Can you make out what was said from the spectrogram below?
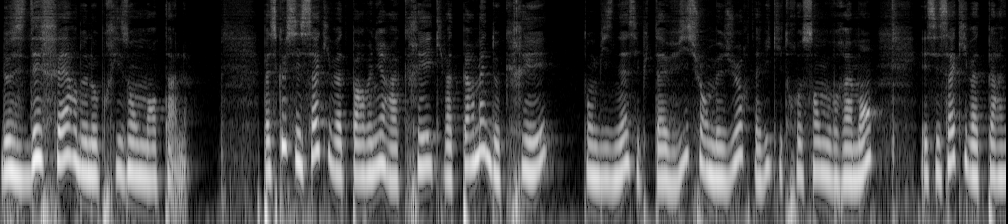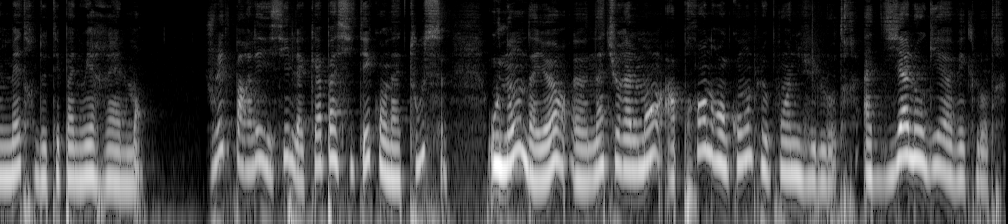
de se défaire de nos prisons mentales. Parce que c'est ça qui va te parvenir à créer, qui va te permettre de créer ton business et puis ta vie sur mesure, ta vie qui te ressemble vraiment. Et c'est ça qui va te permettre de t'épanouir réellement. Je voulais te parler ici de la capacité qu'on a tous, ou non d'ailleurs, euh, naturellement, à prendre en compte le point de vue de l'autre, à dialoguer avec l'autre,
